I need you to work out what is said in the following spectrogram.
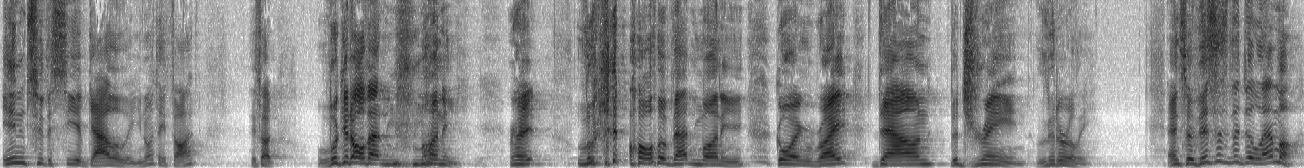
into the Sea of Galilee, you know what they thought? They thought, look at all that money, right? Look at all of that money going right down the drain, literally. And so, this is the dilemma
